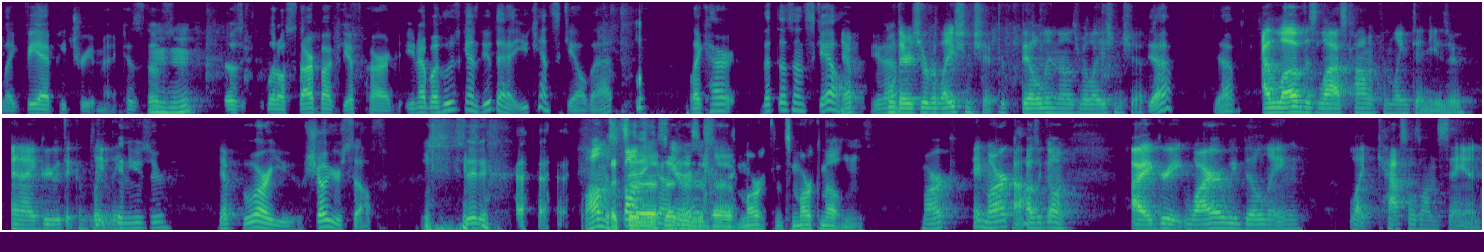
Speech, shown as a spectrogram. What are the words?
like VIP treatment, because those hmm those little Starbucks gift card, you know. But who's gonna do that? You can't scale that. Like how that doesn't scale. Yep. You know. Well, there's your relationship. You're building those relationships. yeah. Yeah. I love this last comment from LinkedIn user, and I agree with it completely. LinkedIn user. Yep. Who are you? Show yourself. Sit Well, on the That's spot uh, is that here. is uh, Mark. It's Mark Melton. Mark. Hey, Mark. Ah. How's it going? I agree. Why are we building like castles on sand?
